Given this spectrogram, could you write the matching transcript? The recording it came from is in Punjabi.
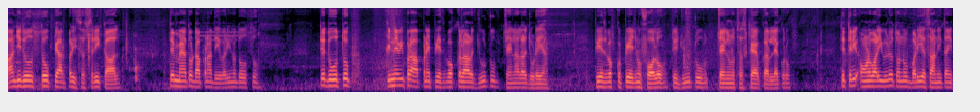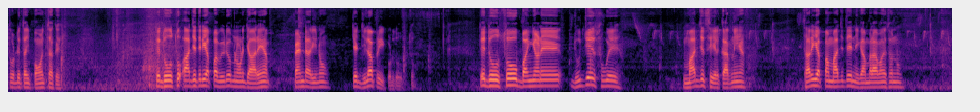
ਹਾਂਜੀ ਦੋਸਤੋ, ਪਿਆਰ ਭਰੀ ਸਤਿ ਸ੍ਰੀ ਅਕਾਲ। ਤੇ ਮੈਂ ਤੁਹਾਡਾ ਆਪਣਾ ਦੇਵਰੀ ਨੂੰ ਦੋਸਤੋ। ਤੇ ਦੋਸਤੋ, ਕਿੰਨੇ ਵੀ ਭਰਾ ਆਪਣੇ ਫੇਸਬੁੱਕ ਨਾਲ, YouTube ਚੈਨਲ ਨਾਲ ਜੁੜੇ ਆ ਫੇਸਬੁੱਕ ਪੇਜ ਨੂੰ ਫੋਲੋ ਤੇ YouTube ਚੈਨਲ ਨੂੰ ਸਬਸਕ੍ਰਾਈਬ ਕਰ ਲਿਆ ਕਰੋ। ਤੇ ਤੇਰੀ ਆਉਣ ਵਾਲੀ ਵੀਡੀਓ ਤੁਹਾਨੂੰ ਬੜੀ ਆਸਾਨੀ ਤਾਈਂ ਤੁਹਾਡੇ ਤਾਈਂ ਪਹੁੰਚ ਸਕੇ। ਤੇ ਦੋਸਤੋ, ਅੱਜ ਤੇਰੀ ਆਪਾਂ ਵੀਡੀਓ ਬਣਾਉਣ ਜਾ ਰਹੇ ਹਾਂ ਪਿੰਡ ਹਰੀਨੋ ਤੇ ਜ਼ਿਲ੍ਹਾ ਫਰੀਦਕੋਟ ਦੋਸਤੋ। ਤੇ 200 ਬਾਈਆਂ ਨੇ ਦੂਜੇ ਸੂਏ ਮੱਝ ਸੇਲ ਕਰਨੀ ਆ। ਸਾਰੀ ਆਪਾਂ ਮੱਝ ਤੇ ਨਿਗਾਹ ਮਰਾਵਾਂਗੇ ਤੁਹਾਨੂੰ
